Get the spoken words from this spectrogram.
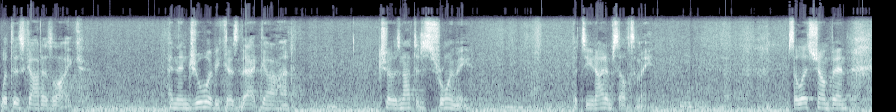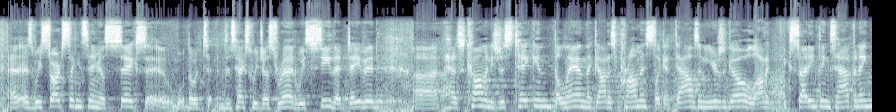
what this God is like. And then joy because that God chose not to destroy me, but to unite himself to me. So let's jump in. As we start 2 Samuel 6, uh, the text we just read, we see that David uh, has come and he's just taken the land that God has promised like a thousand years ago. A lot of exciting things happening.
